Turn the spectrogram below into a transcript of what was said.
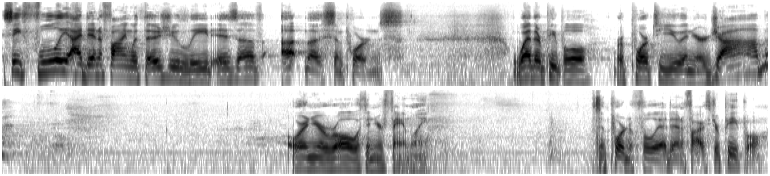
see, fully identifying with those you lead is of utmost importance. Whether people report to you in your job or in your role within your family, it's important to fully identify with your people.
